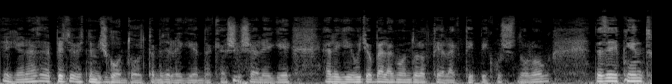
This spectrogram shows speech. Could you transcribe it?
Igen, ez például nem is gondoltam, ez elég érdekes, és eléggé, eléggé hogyha belegondolok, tényleg tipikus dolog. De ez egyébként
